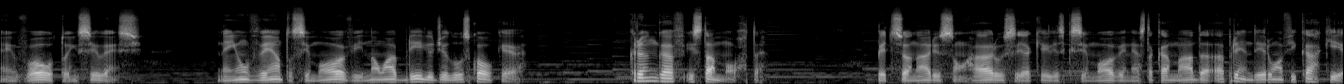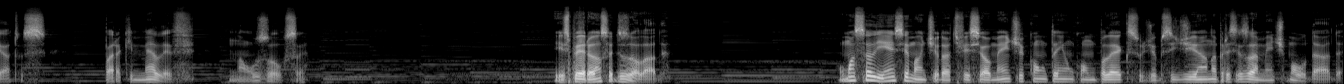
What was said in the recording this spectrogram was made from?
envolto em silêncio. Nenhum vento se move e não há brilho de luz qualquer. Krangaf está morta. Peticionários são raros e aqueles que se movem nesta camada aprenderam a ficar quietos, para que Melef não os ouça. Esperança desolada. Uma saliência mantida artificialmente contém um complexo de obsidiana precisamente moldada.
